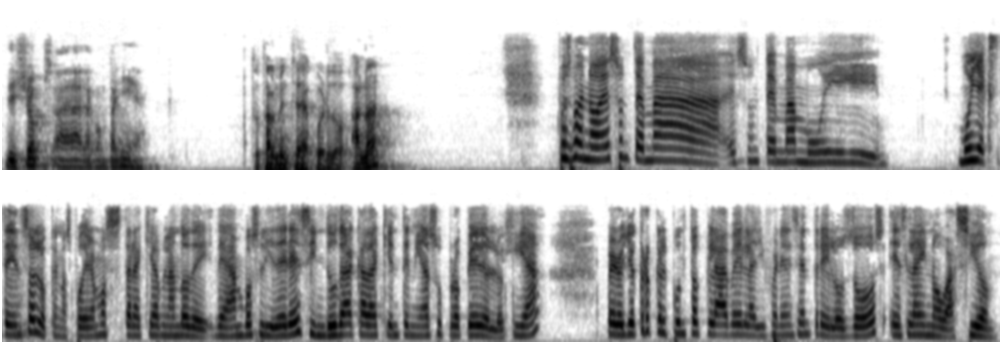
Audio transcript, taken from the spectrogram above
de Jobs a la compañía. Totalmente de acuerdo. Ana. Pues bueno, es un tema, es un tema muy, muy extenso, lo que nos podríamos estar aquí hablando de, ambos líderes. Sin duda, cada quien tenía su propia ideología, pero yo creo que el punto clave, la diferencia entre los dos, es la innovación.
